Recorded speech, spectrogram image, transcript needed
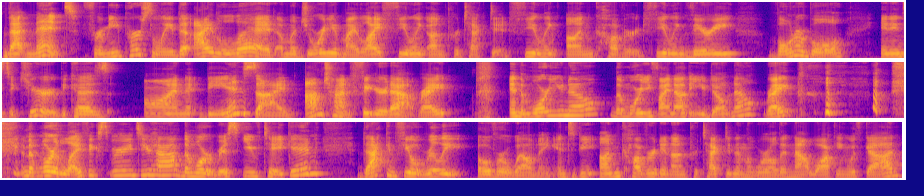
that meant for me personally that I led a majority of my life feeling unprotected, feeling uncovered, feeling very vulnerable and insecure because on the inside, I'm trying to figure it out, right? And the more you know, the more you find out that you don't know, right? and the more life experience you have, the more risk you've taken, that can feel really overwhelming. And to be uncovered and unprotected in the world and not walking with God,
